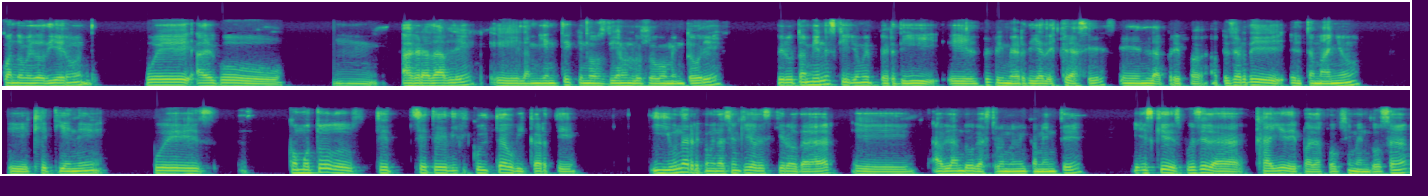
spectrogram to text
cuando me lo dieron, fue algo mm, agradable el ambiente que nos dieron los logomentores, pero también es que yo me perdí el primer día de clases en la prepa, a pesar del el tamaño eh, que tiene, pues como todos, se te dificulta ubicarte. Y una recomendación que yo les quiero dar, eh, hablando gastronómicamente, es que después de la calle de Palafox y Mendoza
